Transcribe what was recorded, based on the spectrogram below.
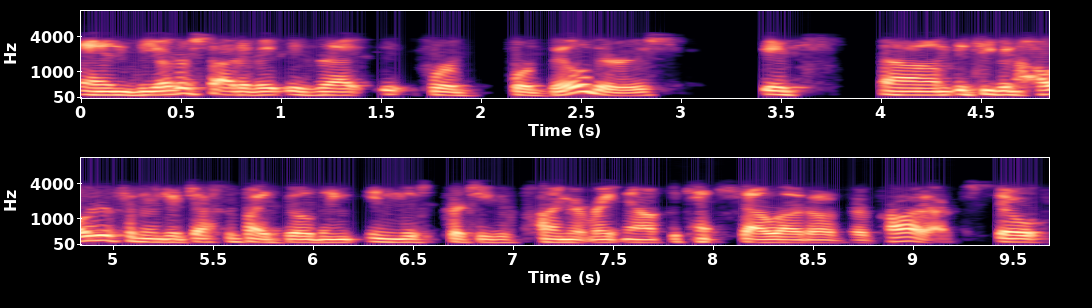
And the other side of it is that for for builders, it's um, it's even harder for them to justify building in this particular climate right now if they can't sell out of their product. So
